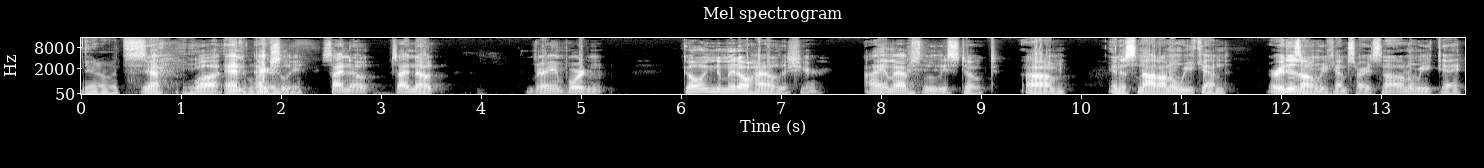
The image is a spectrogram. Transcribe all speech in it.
you know it's yeah you- well you and actually side note side note very important going to mid ohio this year i am absolutely stoked um and it's not on a weekend or it is on a Mhm. weekend sorry it's not on a weekday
